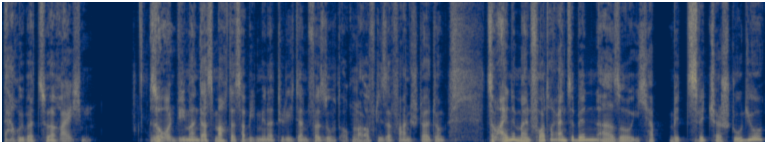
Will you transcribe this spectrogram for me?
darüber zu erreichen. So, und wie man das macht, das habe ich mir natürlich dann versucht, auch mal auf dieser Veranstaltung zum einen meinen Vortrag einzubinden. Also ich habe mit Switcher Studio,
